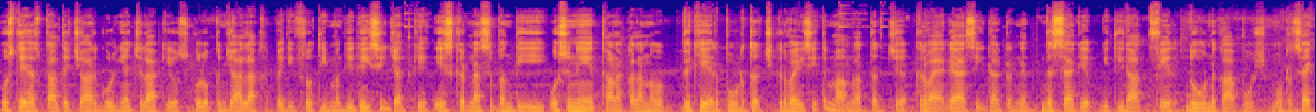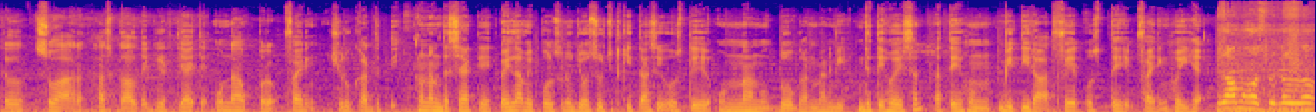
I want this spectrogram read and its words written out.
ਉਸ ਦੇ ਹਸਪਤਾਲ ਤੇ ਚਾਰ ਗੋਲੀਆਂ ਚਲਾ ਕੇ ਉਸ ਕੋਲੋਂ 50 ਲੱਖ ਰੁਪਏ ਦੀ ਫਰੋਤੀ ਮੰਗੀ ਗਈ ਸੀ, ਜਦਕਿ ਇਸ ਘਟਨਾ ਸੰਬੰਧੀ ਉਸਨੇ ਥਾਣਾ ਕਲਾਨੌਰ ਵਿਖੇ ਰਿਪੋਰਟ ਦਰਜ ਕਰਵਾਈ ਸੀ ਤੇ ਮਾਮਲਾ ਦਰਜ ਕਰਵਾਇਆ ਗਿਆ ਸੀ। ਡਾਕਟਰ ਨੇ ਦੱਸਿਆ ਕਿ ਬੀਤੀ ਰਾਤ ਫਿਰ ਦੋ ਨਕਾਬਪੋਸ਼ ਮੋਟਰਸਾਈਕਲ ਸਵਾਰ ਹਸਪਤਾਲ ਦੇ ਗੇਟ ਤੇ ਆਏ ਤੇ ਉਹਨਾਂ ਉੱਪਰ ਫਾਇਰਿੰਗ ਸ਼ੁਰੂ ਕਰ ਦਿੱਤੀ। ਉਹਨਾਂ ਨੇ ਦੱਸਿਆ ਕਿ ਪਹਿਲਾਂ ਵੀ ਪੁਲਿਸ ਨੂੰ ਜੋ ਸੂਚਿਤ ਕੀਤਾ ਸੀ, ਉਸ ਤੇ ਉਹਨਾਂ ਨੂੰ ਦੋ ਗਨਮੈਨ ਵੀ ਦਿੱਤੇ ਹੋਏ ਸਨ ਅਤੇ ਹੁਣ ਬੀਤੀ ਰਾਤ ਫਿਰ ਉਸ ਤੇ ਫਾਇਰਿੰਗ ਹੋਈ ਹੈ। ਰਾਮ ਹਸਪੀਟਲ ਦਾ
